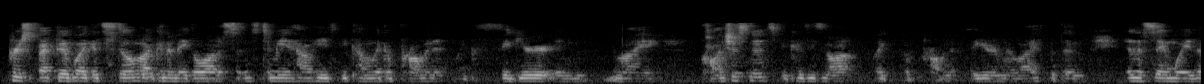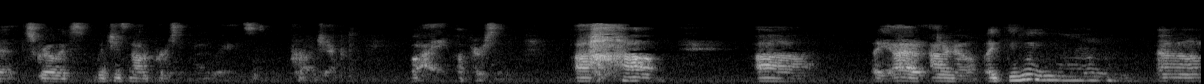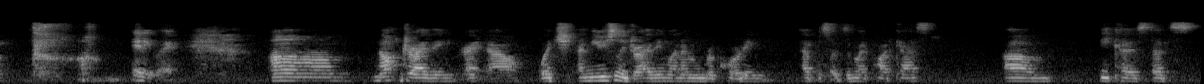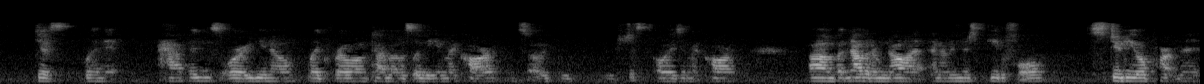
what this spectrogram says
perspective, like it's still not going to make a lot of sense to me how he's become like a prominent like figure in my consciousness because he's not like a prominent figure in my life. But then, in the same way that Skrillex, which is not a person by the way, it's a project by a person. Uh, uh, like I, I don't know, like um, anyway, um, not driving right now, which I'm usually driving when I'm recording episodes of my podcast, um, because that's just when it happens, or you know, like for a long time I was living in my car, and so it, was just always in my car. Um, but now that I'm not, and I'm in this beautiful studio apartment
